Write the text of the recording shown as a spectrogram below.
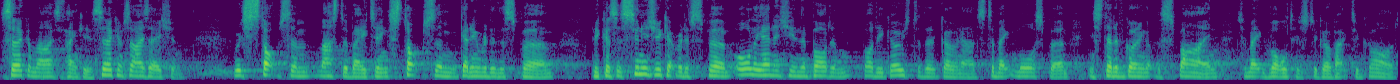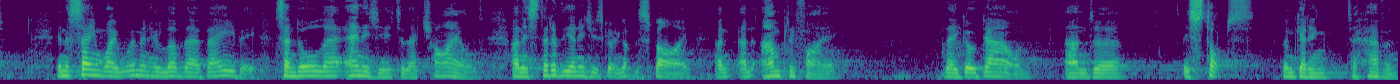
Circumcise, thank you, circumcision, which stops them masturbating, stops them getting rid of the sperm, because as soon as you get rid of sperm, all the energy in the bottom, body goes to the gonads to make more sperm instead of going up the spine to make voltage to go back to God. In the same way, women who love their baby send all their energy to their child. And instead of the energies going up the spine and, and amplifying, they go down and uh, it stops them getting to heaven.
